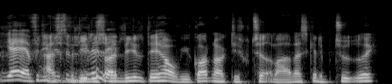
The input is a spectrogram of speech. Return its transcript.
Ja, ja, fordi altså, vi fordi sådan vi så er lille et lille, det har jo vi godt nok diskuteret meget. Hvad skal det betyde, ikke?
